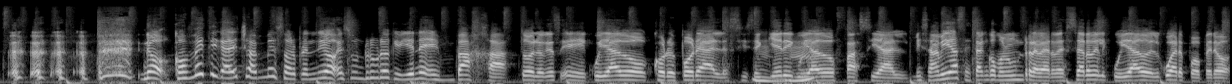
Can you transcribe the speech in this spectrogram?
No, cosmética, de hecho, a mí me sorprendió. Es un rubro que viene en baja, todo lo que es eh, cuidado corporal, si se quiere, cuidado facial. Mis amigas están como en un reverdecer del cuidado del cuerpo, pero,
